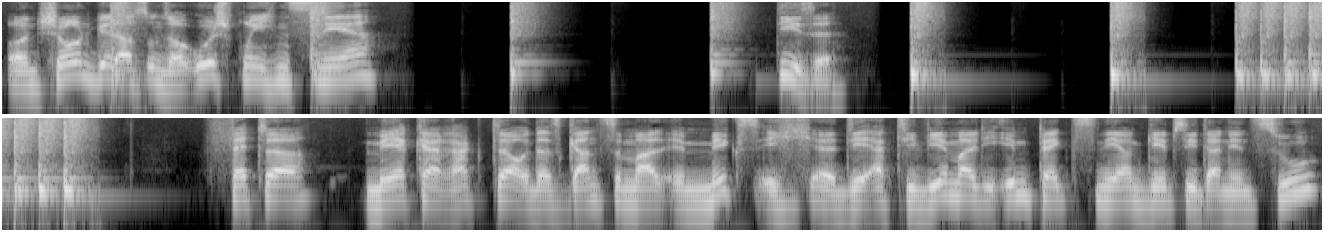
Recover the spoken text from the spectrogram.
Und schon wird aus unserer ursprünglichen Snare diese. Fetter, mehr Charakter und das Ganze mal im Mix. Ich äh, deaktiviere mal die Impact Snare und gebe sie dann hinzu.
